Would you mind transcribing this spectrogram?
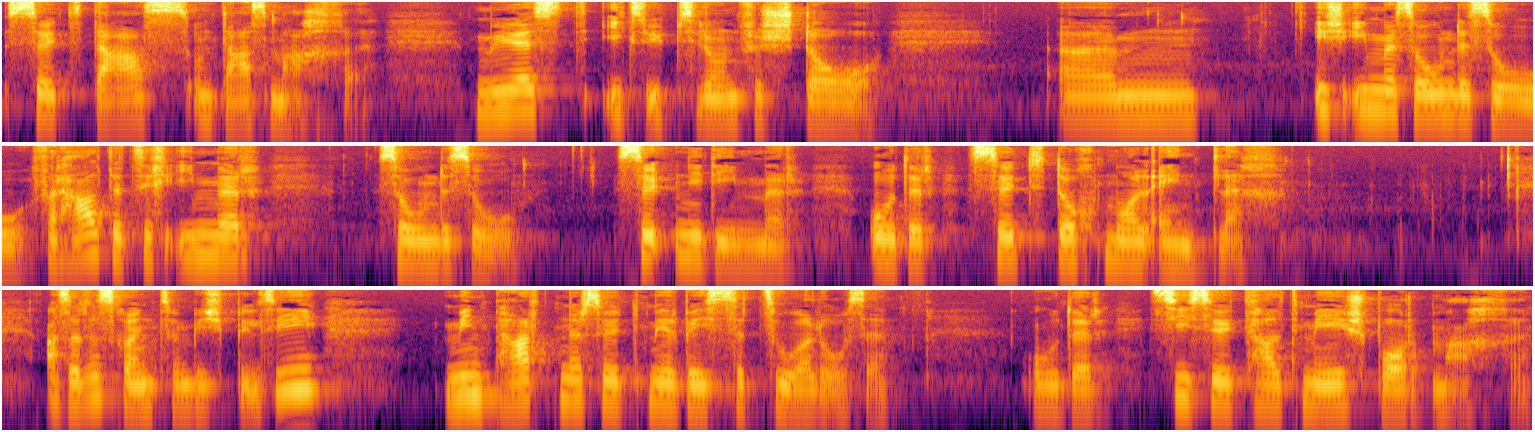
sollte das und das machen, müsste XY verstehen, ähm, ist immer so und so, verhaltet sich immer so und so, sollte nicht immer oder sollte doch mal endlich. Also das könnte zum Beispiel sein, mein Partner sollte mir besser zuhören oder sie sollte halt mehr Sport machen.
